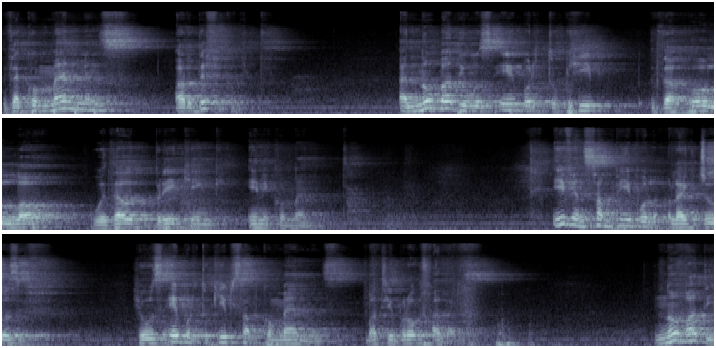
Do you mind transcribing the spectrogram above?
the commandments are difficult. And nobody was able to keep the whole law without breaking any commandment. Even some people, like Joseph, he was able to keep some commandments, but he broke others. Nobody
